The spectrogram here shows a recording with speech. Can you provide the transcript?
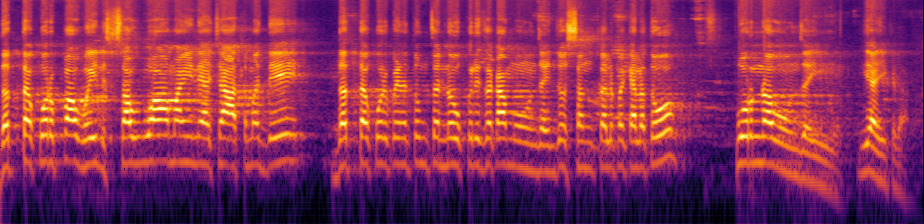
दत्त कोरपा होईल सव्वा महिन्याच्या आतमध्ये दत्त कोरपेने तुमचं नोकरीचं काम होऊन जाईल. जो संकल्प केला तो पूर्ण होऊन जाईल. या इकडं.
